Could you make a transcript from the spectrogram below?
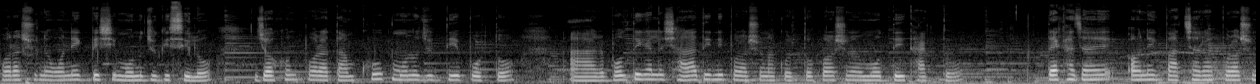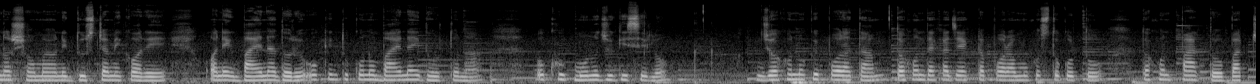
পড়াশুনে অনেক বেশি মনোযোগী ছিল। যখন পড়াতাম খুব মনোযোগ দিয়ে পড়তো আর বলতে গেলে সারাদিনই পড়াশোনা করতো, পড়াশোনার মধ্যেই থাকতো। দেখা যায় অনেক বাচ্চারা পড়াশোনার সময় অনেক দুষ্টামি করে, অনেক বায়না ধরে। ও কিন্তু কোনো বায়নাই ধরতো না। ও খুব মনোযোগী ছিল। যখন ওকে পড়াতাম, তখন দেখা যায় একটা পড়া মুখস্থ করতো, তখন পারতো বাট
